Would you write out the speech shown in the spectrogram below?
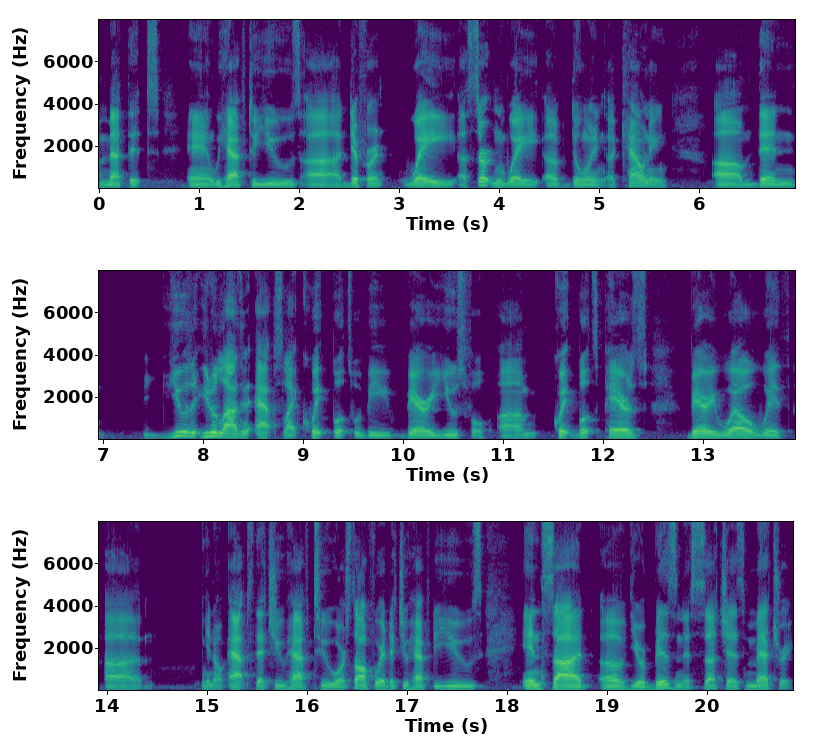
methods and we have to use a different way, a certain way of doing accounting um, than utilizing apps like QuickBooks would be very useful. Um, QuickBooks pairs very well with uh, you know apps that you have to or software that you have to use inside of your business, such as Metrc.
